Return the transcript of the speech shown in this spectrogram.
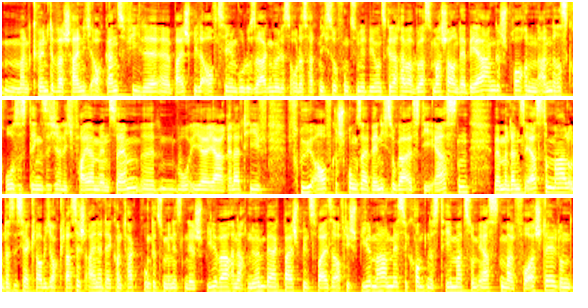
Man könnte wahrscheinlich auch ganz viele äh, Beispiele aufzählen, wo du sagen würdest, oh, das hat nicht so funktioniert, wie wir uns gedacht haben. Aber du hast Mascha und der Bär angesprochen. Ein anderes großes Ding sicherlich Fireman Sam, äh, wo ihr ja relativ früh aufgesprungen seid, wenn nicht sogar als die Ersten. Wenn man dann das erste Mal, und das ist ja, glaube ich, auch klassisch einer der Kontaktpunkte, zumindest in der Spielware, nach Nürnberg beispielsweise auf die Spielmarenmesse kommt und das Thema zum ersten Mal vorstellt und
